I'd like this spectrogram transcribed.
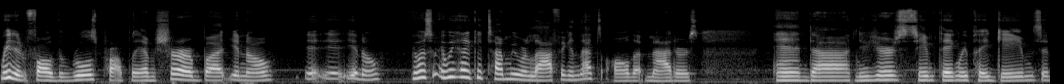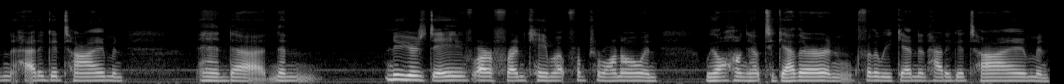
we didn't follow the rules properly, I'm sure, but you know, it, it, you know, it was we had a good time. We were laughing, and that's all that matters. And uh, New Year's, same thing. We played games and had a good time, and and uh, then New Year's Day, our friend came up from Toronto and we all hung out together and for the weekend and had a good time and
